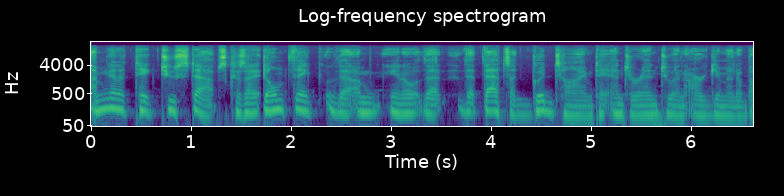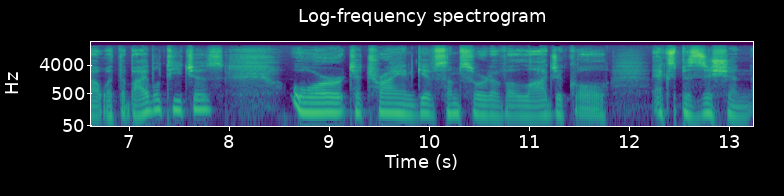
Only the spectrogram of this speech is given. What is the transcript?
I'm going to take two steps because I don't think that I'm, you know, that that that's a good time to enter into an argument about what the Bible teaches or to try and give some sort of a logical exposition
